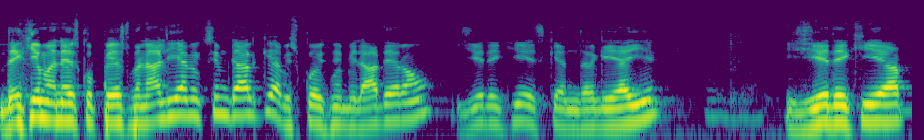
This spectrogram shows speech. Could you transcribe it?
देखिए, मैंने इसको पेस्ट बना लिया मिक्सी में डाल के। अब इसको इसमें मिला दे रहा हूँ। ये देखिए, इसके अंदर गया ये। ये देखिए आप।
